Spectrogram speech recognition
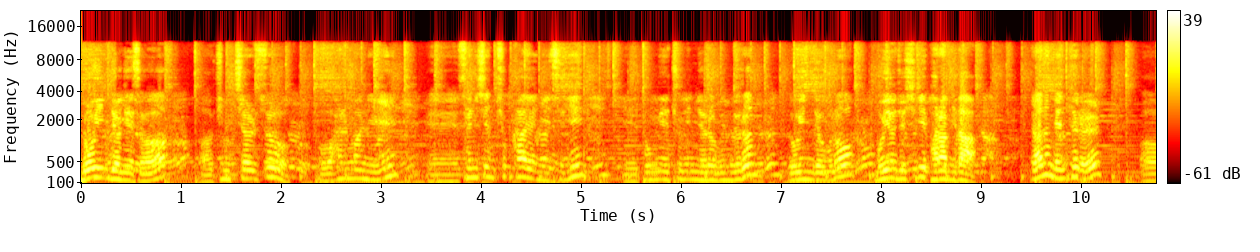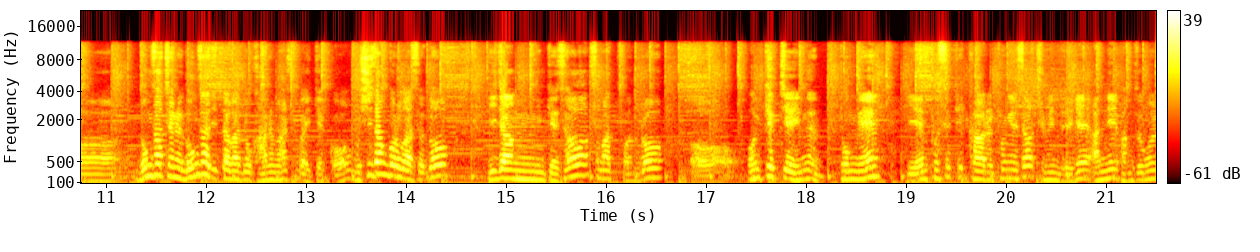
노인정에서 어, 김철수 어, 할머니 예, 생신 축하연이 있으니 예, 동네 주민 여러분들은 노인정으로 모여주시기 바랍니다. 라는 멘트를 어, 농사촌에 농사 짓다가도 가능할 수가 있겠고 뭐 시장 보러 가서도 이장께서 스마트폰으로 어, 원격지에 있는 동네 이 앰프 스피커를 통해서 주민들에게 안내 방송을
